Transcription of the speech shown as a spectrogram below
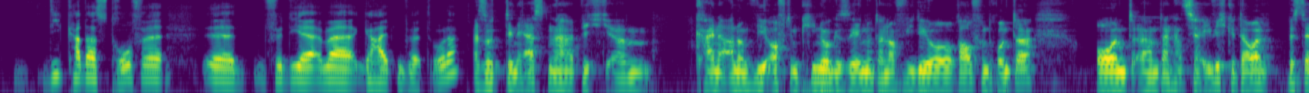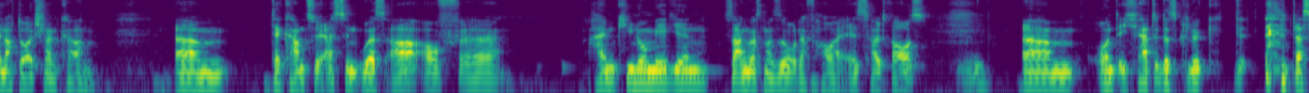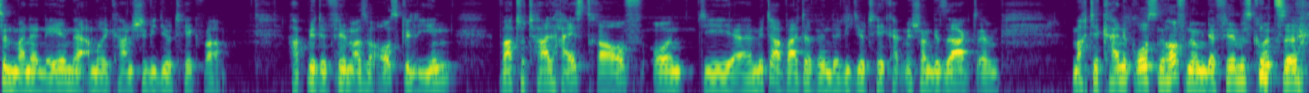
die Katastrophe, äh, für die er immer gehalten wird, oder? Also den ersten habe ich ähm, keine Ahnung wie oft im Kino gesehen und dann auf Video rauf und runter. Und ähm, dann hat es ja ewig gedauert, bis der nach Deutschland kam. Ähm, der kam zuerst in den USA auf äh, Heimkinomedien, sagen wir es mal so, oder VHS halt raus. Mhm. Ähm, und ich hatte das Glück, dass in meiner Nähe eine amerikanische Videothek war. Hab mir den Film also ausgeliehen, war total heiß drauf und die äh, Mitarbeiterin der Videothek hat mir schon gesagt, ähm, mach dir keine großen Hoffnungen, der Film ist kurze.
